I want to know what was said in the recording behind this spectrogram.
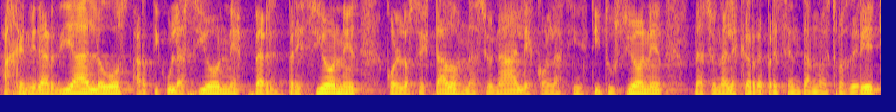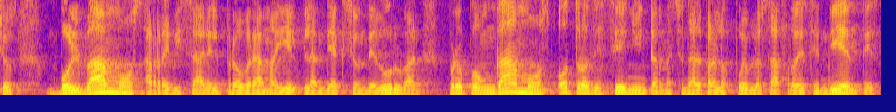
a generar diálogos, articulaciones, presiones con los estados nacionales, con las instituciones nacionales que representan nuestros derechos, volvamos a revisar el programa y el plan de acción de Durban, propongamos otro diseño internacional para los pueblos afrodescendientes,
